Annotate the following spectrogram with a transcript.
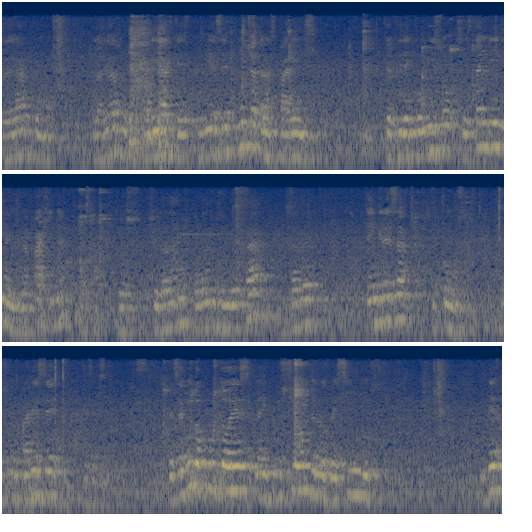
federal como de la ciudad, nos gustaría que hubiese mucha transparencia, que el fideicomiso, si está en línea en la página, los ciudadanos podamos ingresar, saber qué ingresa y cómo se. Eso me parece esencial. El segundo punto es la inclusión de los vecinos de,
